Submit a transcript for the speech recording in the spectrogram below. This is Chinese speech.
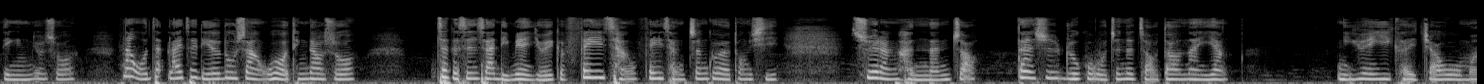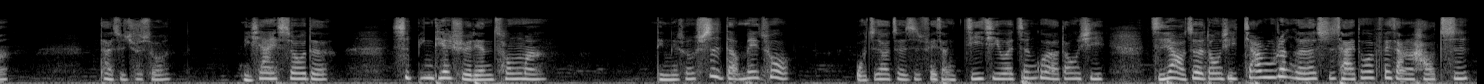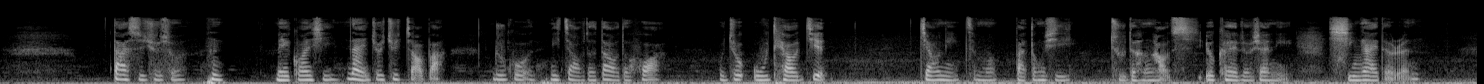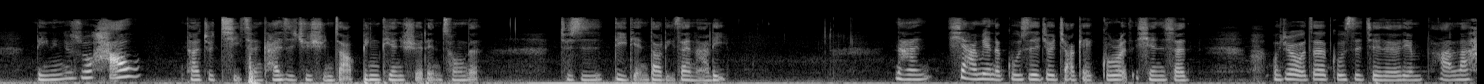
玲玲就说：“那我在来这里的路上，我有听到说，这个深山里面有一个非常非常珍贵的东西，虽然很难找，但是如果我真的找到那一样。”你愿意可以教我吗？大师就说：“你现在收的是冰天雪莲葱吗？”玲玲说：“是的，没错。我知道这是非常极其为珍贵的东西，只要这个东西加入任何的食材，都会非常的好吃。”大师却说：“哼，没关系，那你就去找吧。如果你找得到的话，我就无条件教你怎么把东西。”煮的很好吃，又可以留下你心爱的人。玲玲就说好，他就启程开始去寻找冰天雪莲冲的，就是地点到底在哪里。那下面的故事就交给 Good 先生。我觉得我这个故事觉得有点巴拉。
